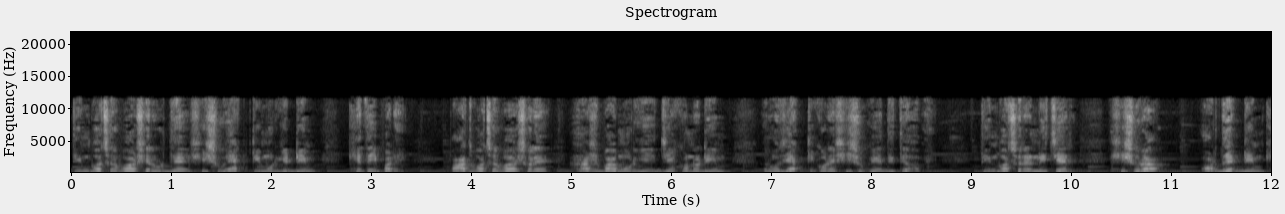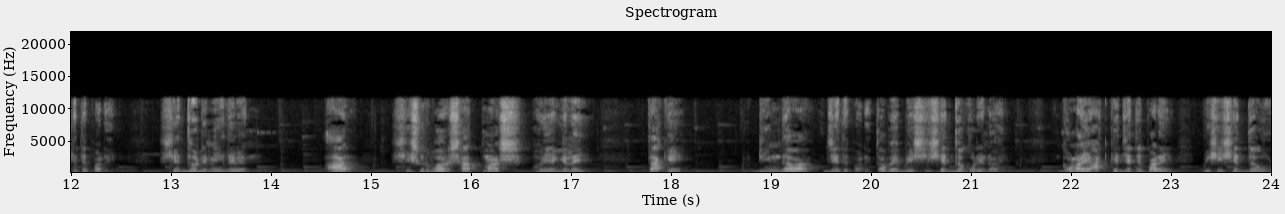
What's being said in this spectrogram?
তিন বছর বয়সের ঊর্ধ্বে শিশু একটি মুরগির ডিম খেতেই পারে। পাঁচ বছর বয়স হলে হাঁস বা মুরগি যে কোনো ডিম রোজ একটি করে শিশুকে দিতে হবে। তিন বছরের নিচের শিশুরা অর্ধেক ডিম খেতে পারে। সেদ্ধ ডিমই দেবেন। আর শিশুর বয়স সাত মাস হয়ে গেলেই তাকে ডিম দেওয়া যেতে পারে। তবে বেশি সেদ্ধ করে নয়। গলায় আটকে যেতে পারে। বেশি সেদ্ধ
